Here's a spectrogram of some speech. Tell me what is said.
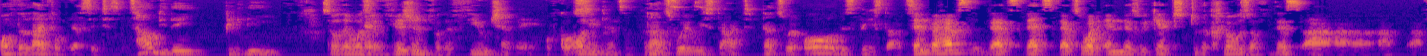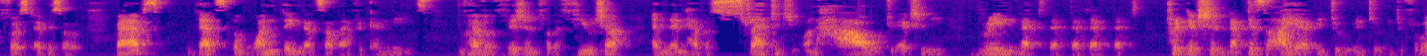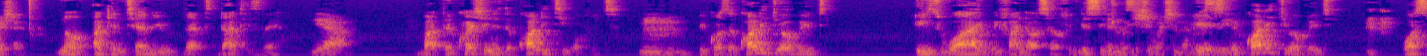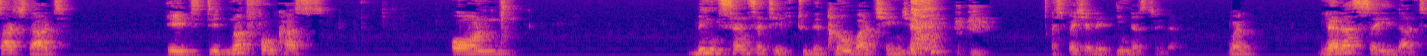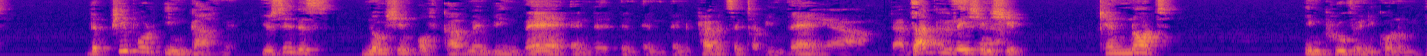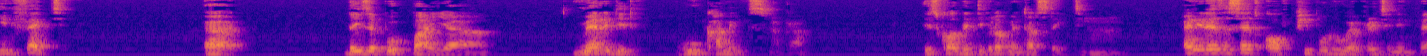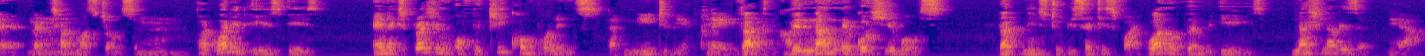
of the life of their citizens? How do they believe? So there was a vision for the future there, Of course. all intents and purposes. That's where we start. That's where all this thing starts. Then perhaps that's that's that's what, and as we get to the close of this uh, uh, uh, uh, first episode, perhaps that's the one thing that South Africa needs to have a vision for the future, and then have a strategy on how to actually bring that that that that, that prediction, that desire into into into fruition. No, I can tell you that that is there. Yeah. But the question is the quality of it. Mm. Because the quality of it is why we find ourselves in this In situation. the situation that Yes, the quality of it was such that it did not focus on being sensitive to the global changes, especially at industry level. Well, let us say that the people in government, you see this notion of government being there and the, and, and, and the private sector being there Yeah. That's, that that's- relationship cannot improve an economy. In fact, uh, there is a book by uh, Meredith Woo-Cumings. Okay. It's called The Developmental State. Mm. And it has a set of people who have written in there, like Mm. Chalmers Johnson. Mm. But what it is, is an expression of the key components That need to be for that the non-negotiables that needs to be satisfied. One of them is nationalism. Yeah.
